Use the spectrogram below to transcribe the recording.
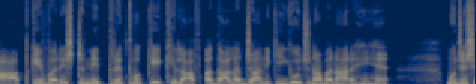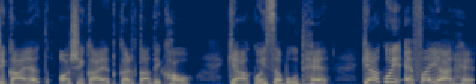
आपके वरिष्ठ नेतृत्व के खिलाफ अदालत जाने की योजना बना रहे हैं। मुझे शिकायत और शिकायतकर्ता दिखाओ। क्या कोई सबूत है? क्या कोई एफआईआर है?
